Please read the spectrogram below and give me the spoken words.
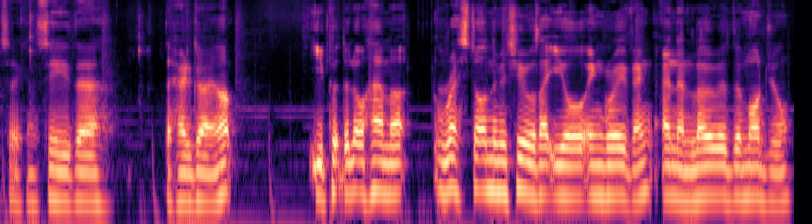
so you can see the the head going up. You put the little hammer rest on the material that you're engraving and then lower the module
